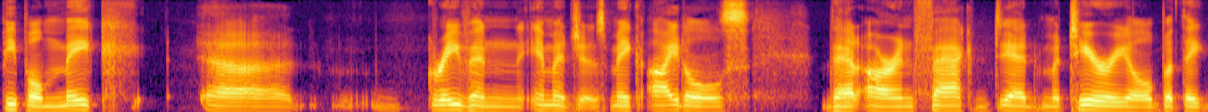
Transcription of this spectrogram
people make uh, graven images, make idols that are in fact dead material, but they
